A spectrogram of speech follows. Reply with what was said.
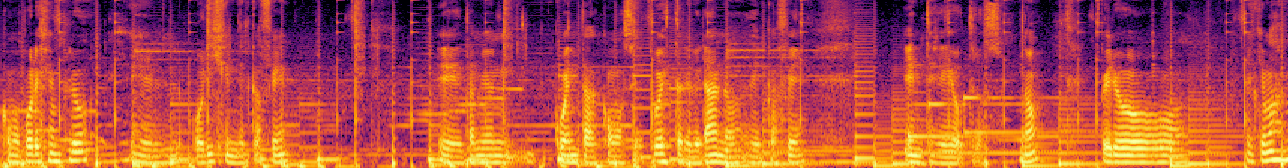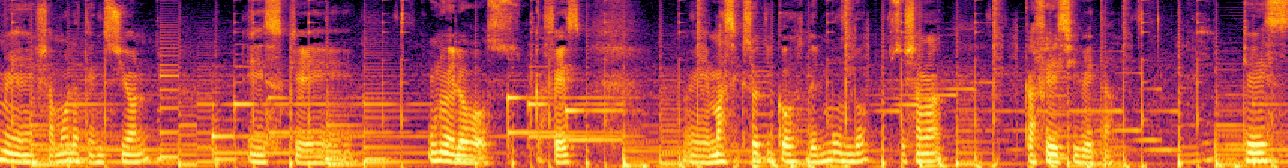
Como por ejemplo el origen del café. Eh, también cuenta cómo se tuesta el verano del café, entre otros, ¿no? Pero el que más me llamó la atención es que uno de los cafés eh, más exóticos del mundo se llama café de civeta. ¿Qué, es,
